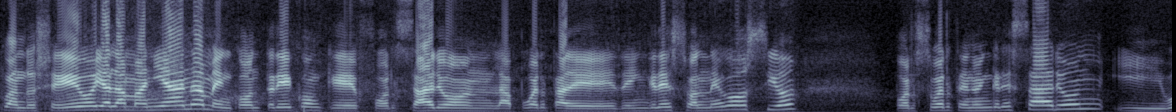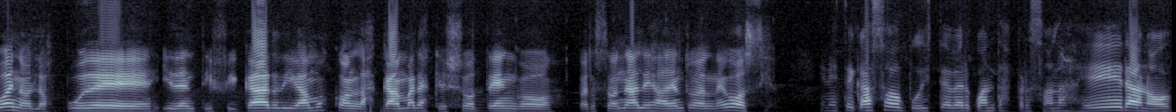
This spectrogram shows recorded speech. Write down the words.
Cuando llegué hoy a la mañana me encontré con que forzaron la puerta de, de ingreso al negocio, por suerte no ingresaron y bueno, los pude identificar, digamos, con las cámaras que yo tengo personales adentro del negocio. En este caso, ¿pudiste ver cuántas personas eran o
